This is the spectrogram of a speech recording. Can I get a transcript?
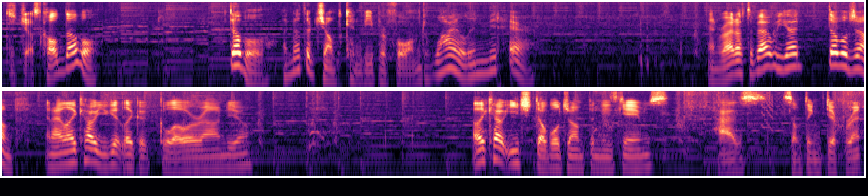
It's just called double. Double, another jump can be performed while in midair. And right off the bat, we got double jump. And I like how you get like a glow around you. I like how each double jump in these games has something different.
